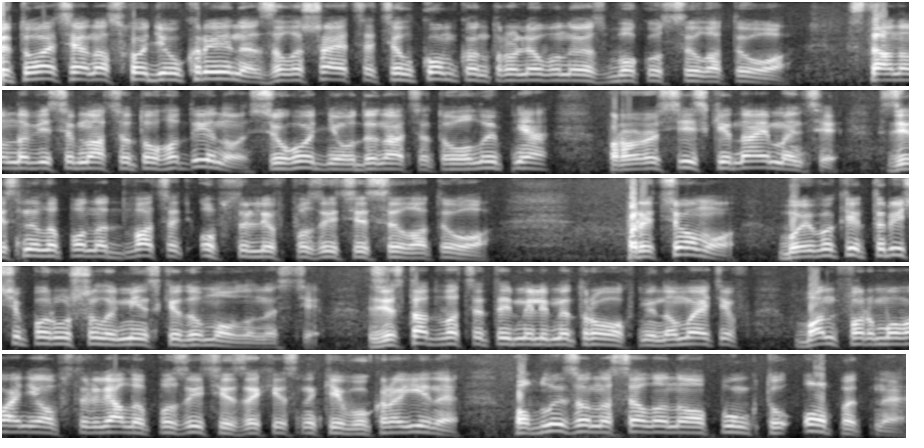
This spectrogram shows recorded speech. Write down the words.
Ситуація на сході України залишається цілком контрольованою з боку сил АТО. Станом на 18 годину, сьогодні, 11 липня, проросійські найманці здійснили понад 20 обстрілів позицій сил АТО. При цьому бойовики тричі порушили мінські домовленості. Зі 120-мм мінометів бандформування обстріляли позиції захисників України поблизу населеного пункту Опитне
